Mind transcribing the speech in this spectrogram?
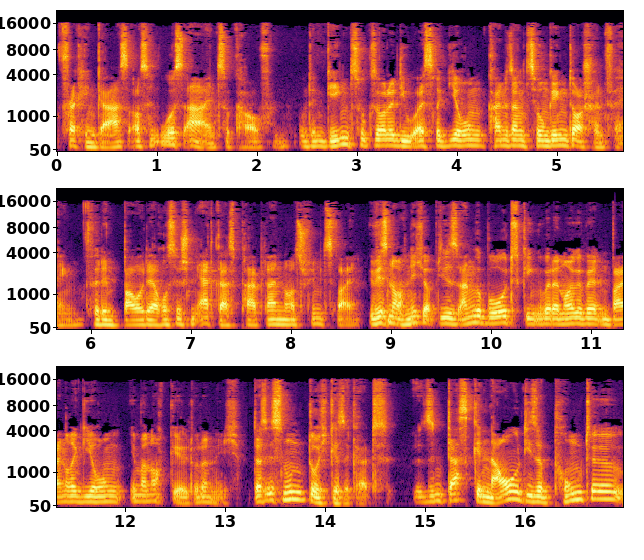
Fracking-Gas aus den USA einzukaufen. Und im Gegenzug solle die US-Regierung keine Sanktionen gegen Deutschland verhängen für den Bau der russischen Erdgaspipeline Nord Stream 2. Wir wissen auch nicht, ob dieses Angebot gegenüber der neu gewählten Biden-Regierung immer noch gilt oder nicht. Das ist nun durchgesickert sind das genau diese Punkte,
